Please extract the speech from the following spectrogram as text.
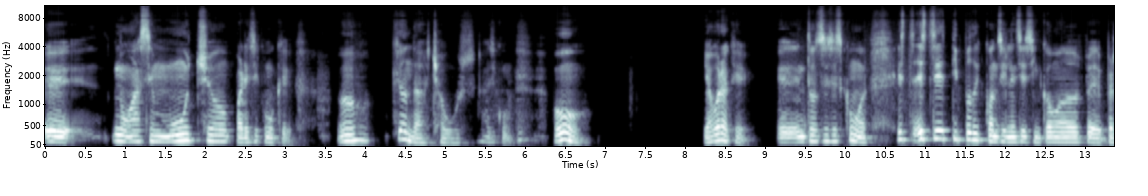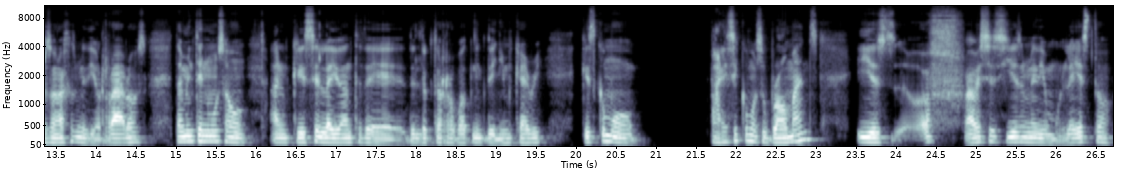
eh, no hace mucho, parece como que, oh, ¿qué onda, chavos? Así como, oh, ¿y ahora qué? Eh, entonces es como este, este tipo de conciencias incómodos, pe- personajes medio raros. También tenemos a al que es el ayudante de, del Doctor Robotnik de Jim Carrey, que es como parece como su bromance y es, a veces sí es medio molesto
